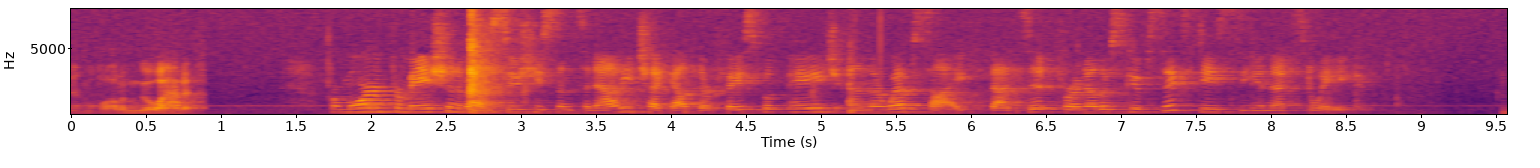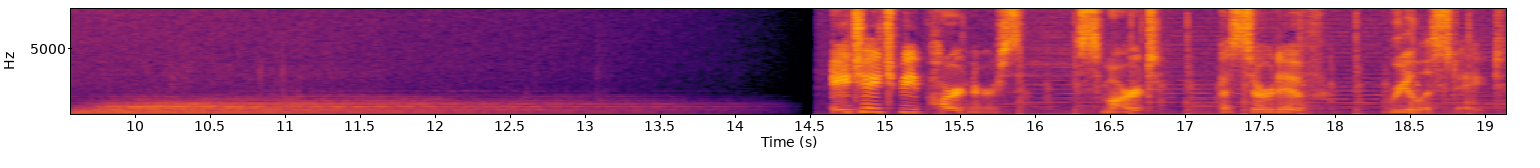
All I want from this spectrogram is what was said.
and let them go at it. For more information about Sushi Cincinnati, check out their Facebook page and their website. That's it for another Scoop 60. See you next week. HHB Partners, smart, assertive, real estate.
